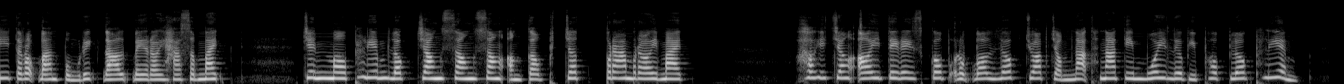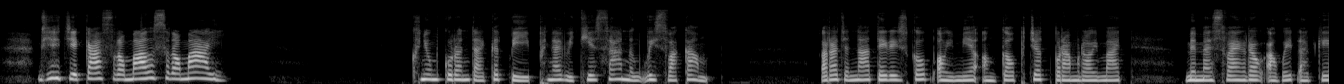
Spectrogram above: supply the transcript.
2ត្រូវបានពង្រីកដល់350ម៉ែត្រចេញមកភ្លាមលោកចង់សង់សង់អង្កត់ផ្ចិត500ម៉ែត្រហើយចង់ឲ្យ telescope របស់លោកជាប់ចំណាក់ថ្នាក់ទី1លើពិភពលោកភ្លាម វាជាការស្រមើស្រម៉ាយខ្ញុំគ្រាន់តែគិតពីផ្នែកវិទ្យាសាស្ត្រនិងវិស្វកម្មរចនា telescope ឲ្យមានអង្កត់ផ្ចិត500ម៉ែត្រមិនមែនស្វែងរកអ្វីដែលគេ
